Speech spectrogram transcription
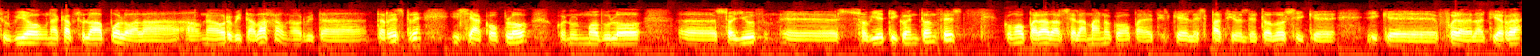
subió una cápsula Apolo a, a una órbita baja, una órbita terrestre, y se acopló con un módulo eh, Soyuz eh, soviético entonces, como para darse la mano, como para decir que el espacio es de todos y que, y que fuera de la Tierra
